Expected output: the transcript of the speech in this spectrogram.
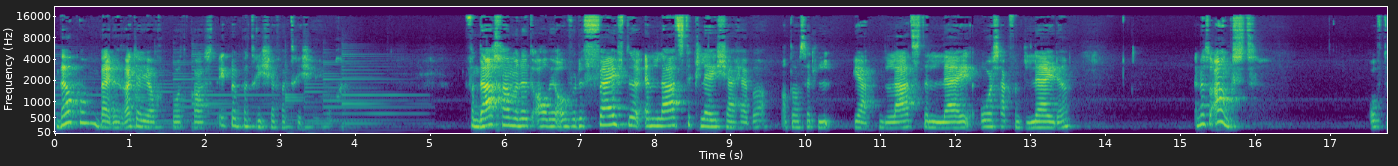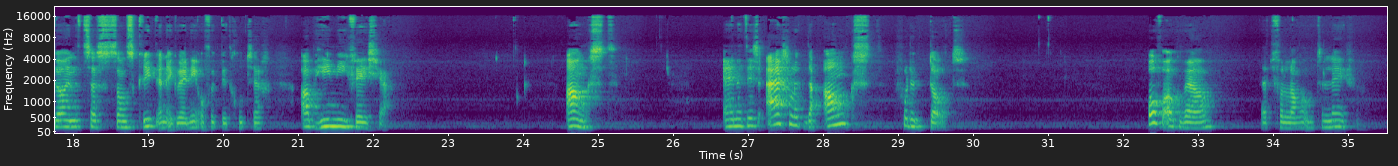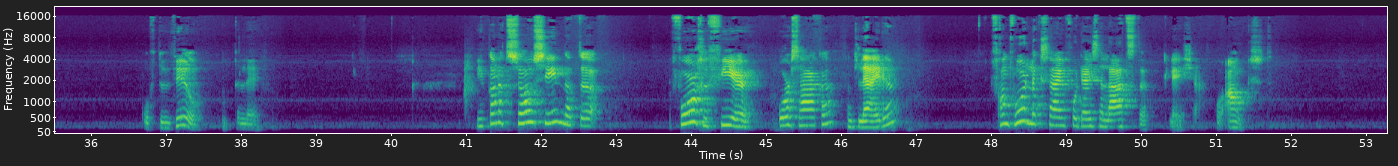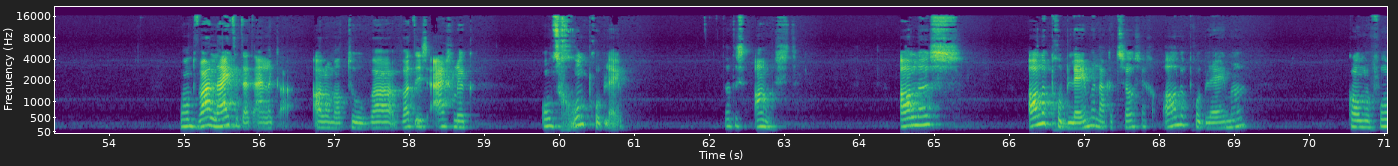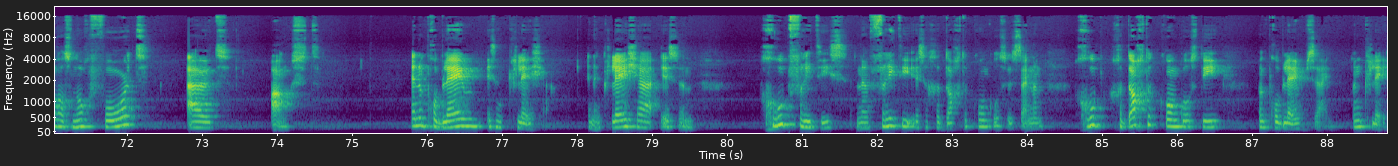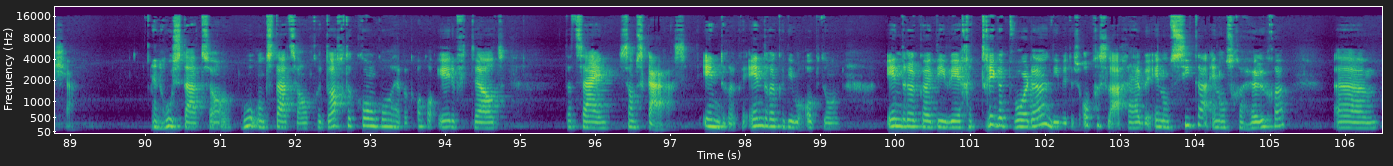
Welkom bij de Raja Yoga podcast. Ik ben Patricia van Tricia Yoga. Vandaag gaan we het alweer over de vijfde en laatste klesha hebben. Althans, het, ja, de laatste oorzaak van het lijden. En dat is angst. Oftewel in het Sanskriet, en ik weet niet of ik dit goed zeg, Abhinivesha. Angst. En het is eigenlijk de angst de dood. Of ook wel het verlangen om te leven. Of de wil om te leven. Je kan het zo zien dat de vorige vier oorzaken van het lijden verantwoordelijk zijn voor deze laatste klesha, voor angst. Want waar leidt het uiteindelijk allemaal toe? Waar, wat is eigenlijk ons grondprobleem. Dat is angst. Alles, alle problemen, laat ik het zo zeggen, alle problemen komen vooralsnog voort uit angst. En een probleem is een klesha. En een klesha is een groep frities. En een friti is een gedachtenkronkels. Dus het zijn een groep gedachtenkronkels die een probleem zijn. Een klesha. En hoe, staat zo, hoe ontstaat zo'n gedachtenkronkel, heb ik ook al eerder verteld. Dat zijn samskaras, indrukken. Indrukken die we opdoen. Indrukken die weer getriggerd worden, die we dus opgeslagen hebben in ons cita, in ons geheugen. Um,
